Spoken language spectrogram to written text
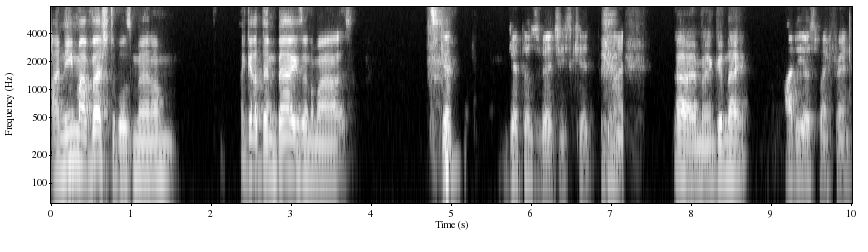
I need my vegetables, man. I'm. I got them bags under my eyes. Get those veggies, kid. Good night. All right, man. Good night. Adios, my friend.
